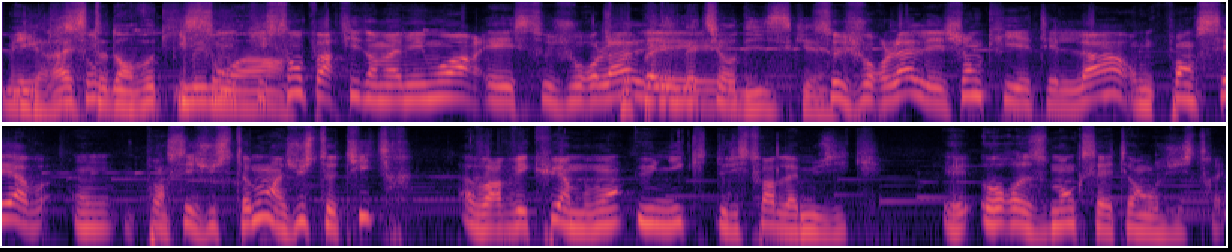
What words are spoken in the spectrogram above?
mais Ils restent sont- dans votre qui sont- mémoire. qui sont partis dans ma mémoire. Et ce jour-là. pas les mettre sur disque. Ce jour-là, les gens qui étaient là ont pensé, avoir- ont pensé justement, à juste titre, avoir vécu un moment unique de l'histoire de la musique. Et heureusement que ça a été enregistré.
